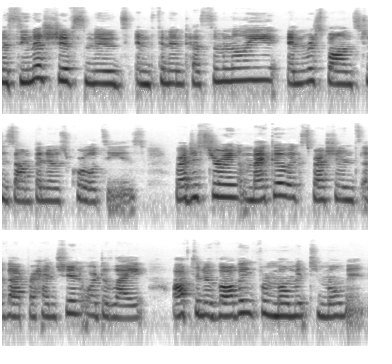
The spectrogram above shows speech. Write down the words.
Masina shifts moods infinitesimally in response to Zampano's cruelties, registering micro-expressions of apprehension or delight, often evolving from moment to moment.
